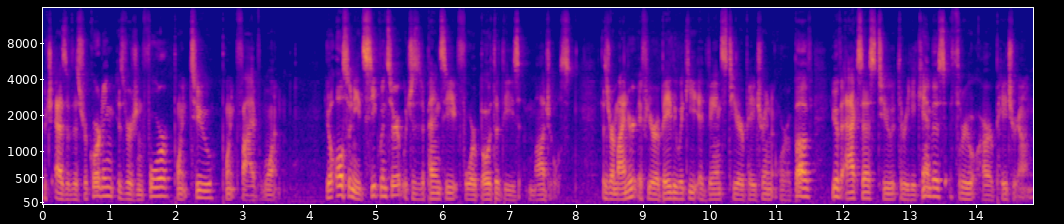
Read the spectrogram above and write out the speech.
which as of this recording is version 4.2.51. You'll also need Sequencer, which is a dependency for both of these modules. As a reminder, if you're a BaileyWiki Advanced Tier patron or above, you have access to 3D Canvas through our Patreon.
